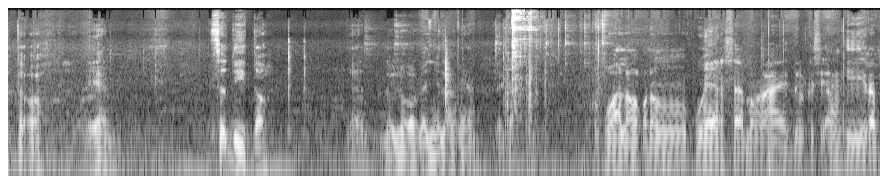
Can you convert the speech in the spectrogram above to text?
Ito oh. Ayan. So dito. Yan. Luluwagan nyo lang yan. Teka. Kukuha lang ako ng puwersa mga idol kasi ang hirap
